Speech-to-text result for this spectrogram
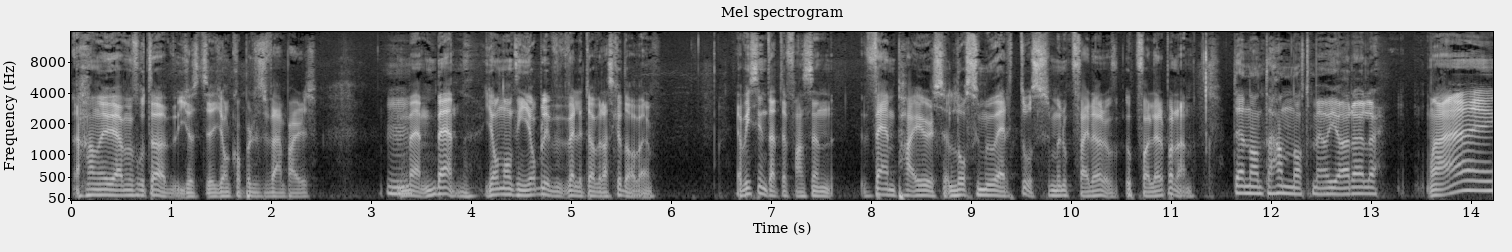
han har ju även fotat just John Carpenters Vampires. Mm. Men, men jag, någonting jag blev väldigt överraskad över. Jag visste inte att det fanns en Vampires Los Muertos som en uppföljare, uppföljare på den. Den har inte han något med att göra eller? Nej,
